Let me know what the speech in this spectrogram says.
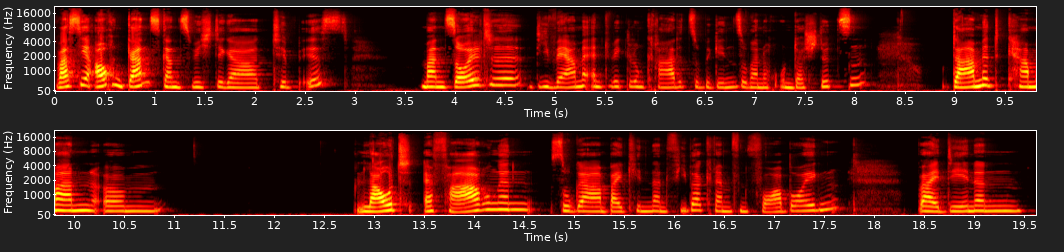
Was hier auch ein ganz, ganz wichtiger Tipp ist, Man sollte die Wärmeentwicklung gerade zu Beginn sogar noch unterstützen. Damit kann man ähm, laut Erfahrungen sogar bei Kindern Fieberkrämpfen vorbeugen. Bei denen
